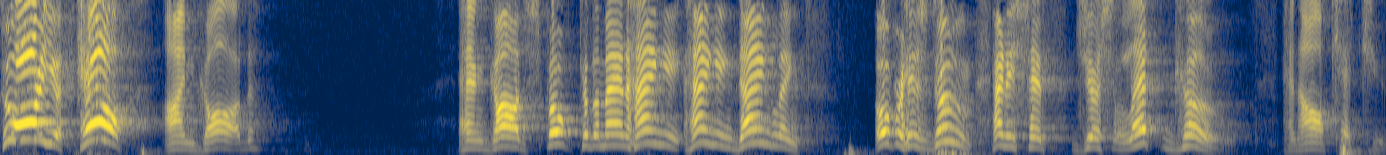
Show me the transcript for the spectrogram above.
Who are you? Help! I'm God. And God spoke to the man hanging, hanging, dangling over his doom. And he said, Just let go and I'll catch you.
